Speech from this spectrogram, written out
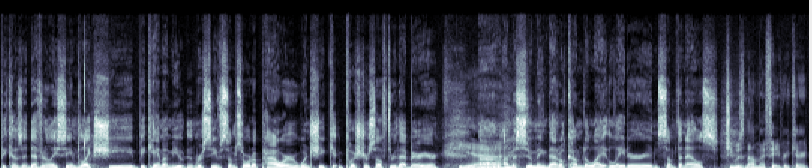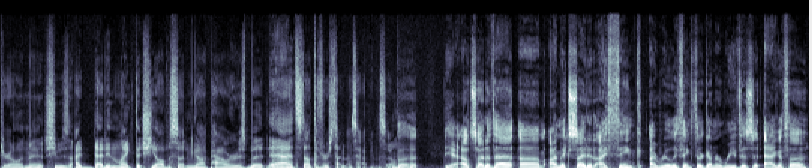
because it definitely seemed like she became a mutant, received some sort of power when she pushed herself through that barrier. Yeah. Uh, I'm assuming that'll come to light later in something else. She was not my favorite character, I'll admit. She was I, I didn't like that she all of a sudden got powers, but eh, it's not the first time that's happened, so. But yeah, outside of that, um, I'm excited. I think I really think they're going to revisit Agatha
